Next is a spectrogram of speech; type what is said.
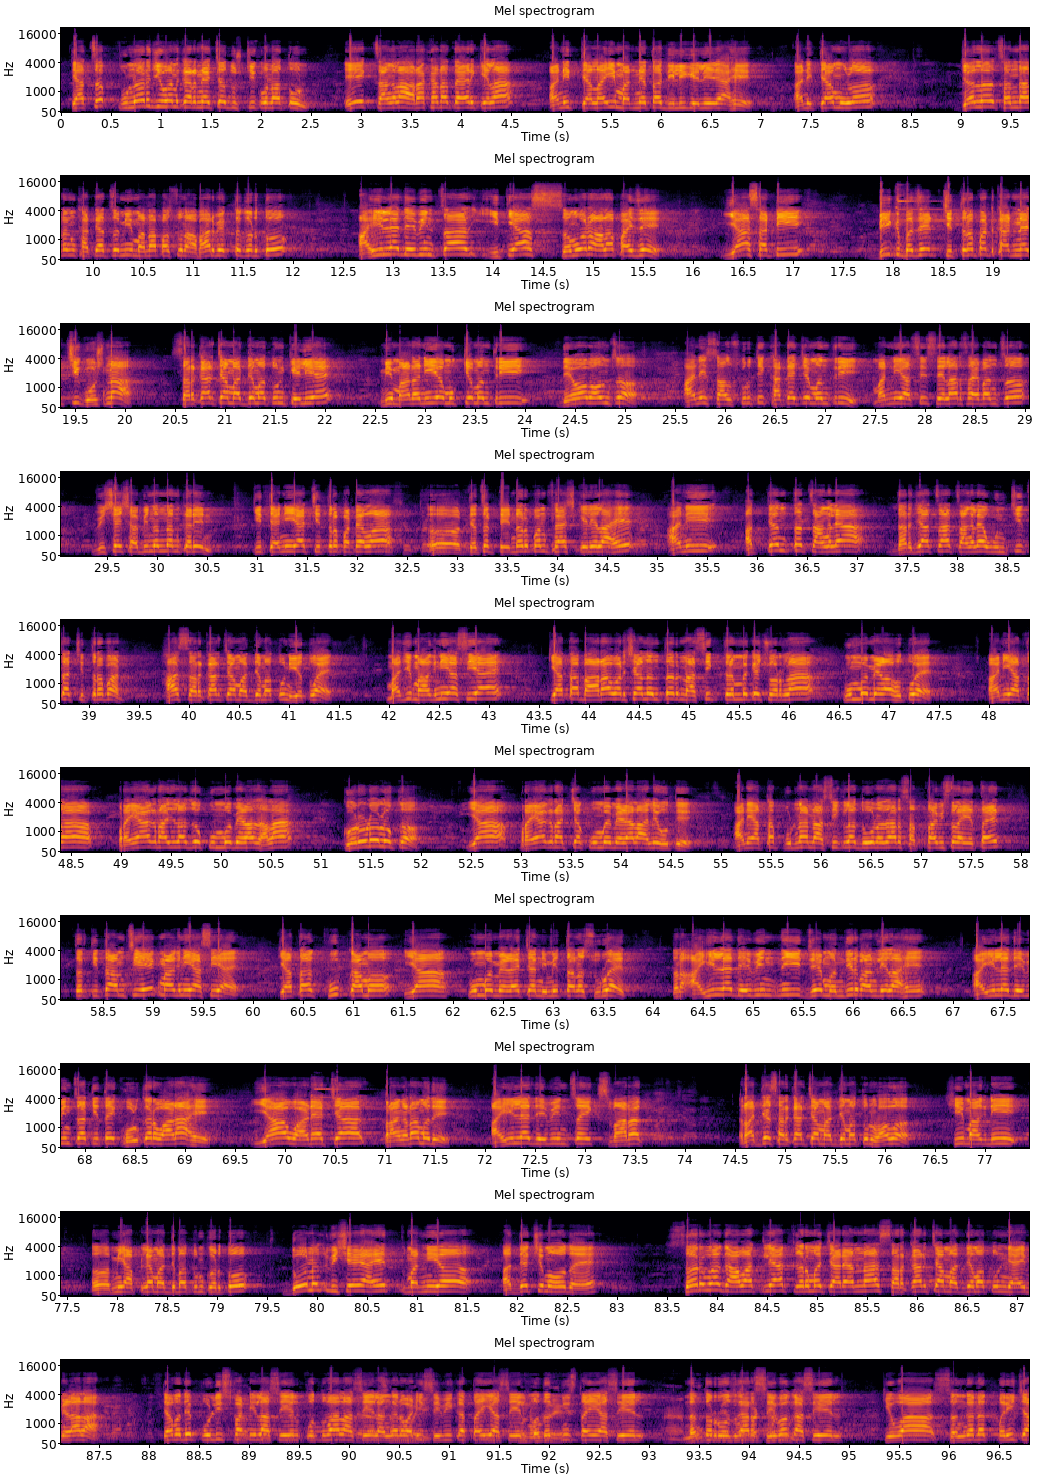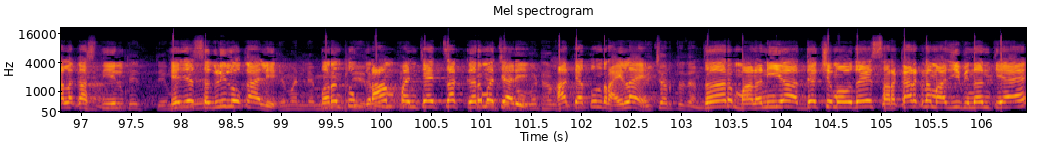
त्याचं पुनर्जीवन करण्याच्या दृष्टिकोनातून एक चांगला आराखडा तयार केला आणि त्यालाही मान्यता दिली गेलेली आहे. आणि त्यामुळं जलसंधारण खात्याचं मी मनापासून आभार व्यक्त करतो. अहिल्या देवींचा इतिहास समोर आला पाहिजे. यासाठी बिग बजेट चित्रपट काढण्याची घोषणा सरकारच्या माध्यमातून केली आहे. मी माननीय मुख्यमंत्री देवाभाऊंचं आणि सांस्कृतिक खात्याचे मंत्री माननीय आशिष सेलार साहेबांचं विशेष अभिनंदन करेन की त्यांनी या चित्रपटाला त्याचं टेंडर पण फ्लॅश केलेलं आहे. आणि अत्यंत चांगल्या दर्जाचा चांगल्या उंचीचा चित्रपट हा सरकारच्या माध्यमातून येतो आहे माझी मागणी अशी आहे की आता बारा वर्षानंतर नाशिक त्र्यंबकेश्वरला कुंभमेळा होतोय. आणि आता प्रयागराजला जो कुंभमेळा झाला करोडो लोक या प्रयागराजच्या कुंभमेळ्याला आले होते. आणि आता पुन्हा नाशिकला दोन हजार सत्तावीसला येत आहेत. तर तिथं आमची एक मागणी अशी आहे की आता खूप कामं या कुंभमेळ्याच्या निमित्तानं सुरू आहेत. तर अहिल्या देवींनी जे मंदिर बांधलेलं आहे अहिल्या देवींचा तिथं एक होळकर वाडा आहे. या वाड्याच्या प्रांगणामध्ये अहिल्या देवींचं एक स्मारक राज्य सरकारच्या माध्यमातून व्हावं ही मागणी मी आपल्या माध्यमातून करतो. दोनच विषय आहेत माननीय अध्यक्ष महोदय. सर्व गावातल्या कर्मचाऱ्यांना सरकारच्या माध्यमातून न्याय मिळाला. त्यामध्ये पोलीस पाटील असेल कोतवाल असेल अंगणवाडी सेविका ताई असेल मदतनीस ताई असेल नंतर रोजगार सेवक असेल किंवा संगणक परिचालक असतील हे जे सगळी लोक आली परंतु ग्रामपंचायतचा कर्मचारी हा त्यातून राहिलाय. तर माननीय अध्यक्ष महोदय सरकारकडे माझी विनंती आहे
